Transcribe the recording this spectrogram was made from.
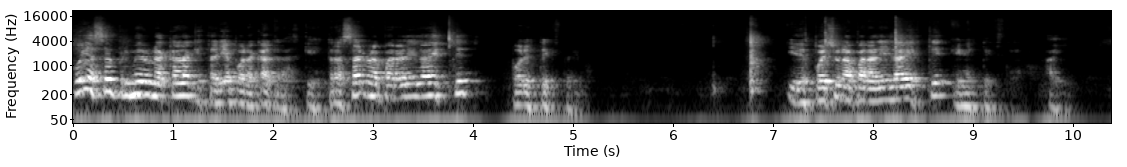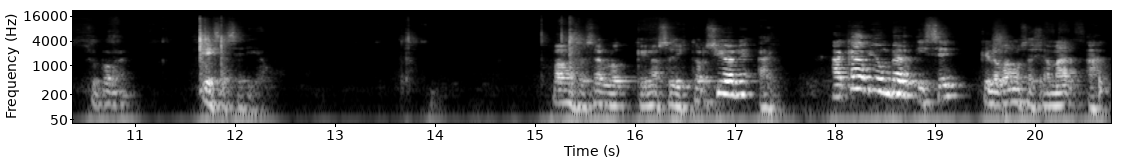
Voy a hacer primero una cara que estaría por acá atrás, que es trazar una paralela a este por este extremo. Y después una paralela a este en este extremo. Ahí. Supongan. Esa sería una. Vamos a hacerlo que no se distorsione. Ahí. Acá había un vértice que lo vamos a llamar A.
